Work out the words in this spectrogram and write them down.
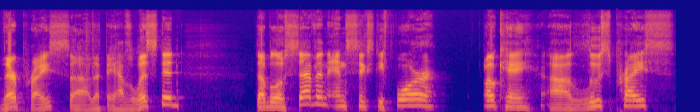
Their price uh, that they have listed: 007 N64. Okay, uh, loose price.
